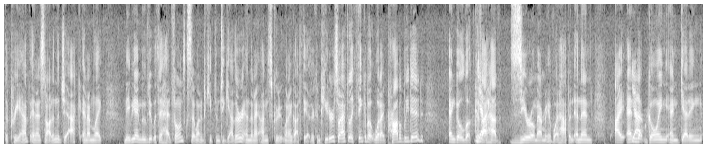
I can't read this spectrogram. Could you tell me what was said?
the preamp and it's not in the jack and I'm like maybe I moved it with the headphones because I wanted to keep them together and then I unscrewed it when I got to the other computer so I have to like think about what I probably did and go look because Yeah. I have zero memory of what happened and then I ended Yeah. up going and getting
